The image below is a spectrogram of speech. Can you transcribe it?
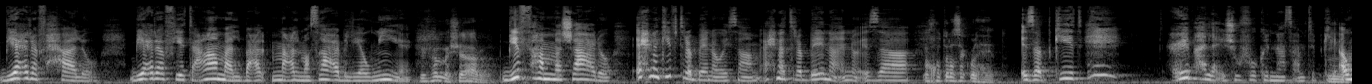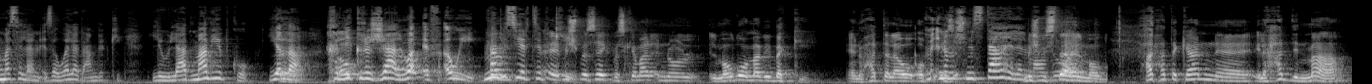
بيعرف حاله بيعرف يتعامل مع المصاعب اليومية. بيفهم مشاعره. بيفهم مشاعره. إحنا كيف تربينا وسام؟ إحنا تربينا إنه إذا اخذ راسك بالحيط. إذا بكيت "إيه، عيب هلا يشوفوك الناس عم تبكي. أو مثلا إذا ولد عم بيبكي الأولاد ما بيبكوا. يلا إيه. خليك أو- رجال وقف قوي. ما كان- بصير إيه تبكي مش بس هيك بس كمان إنه الموضوع ما ببكي. انه حتى لو أوكي إنه مش مستاهل الموضوع. مش مستاهل الموضوع. حتى كان آه، إلى حد ما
